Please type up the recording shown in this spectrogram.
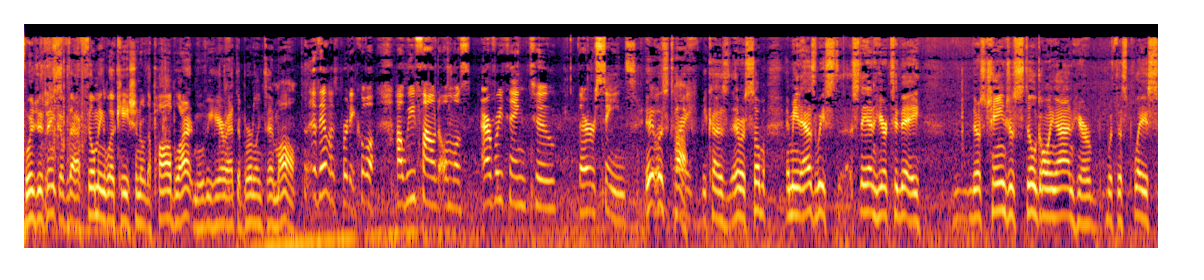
what did you think of that filming location of the Paul Blart movie here at the Burlington Mall? That was pretty cool. How we found almost everything to their scenes. It, was, tough great. because there was so. I mean, as we stand here today, there's changes still going on here with this place.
